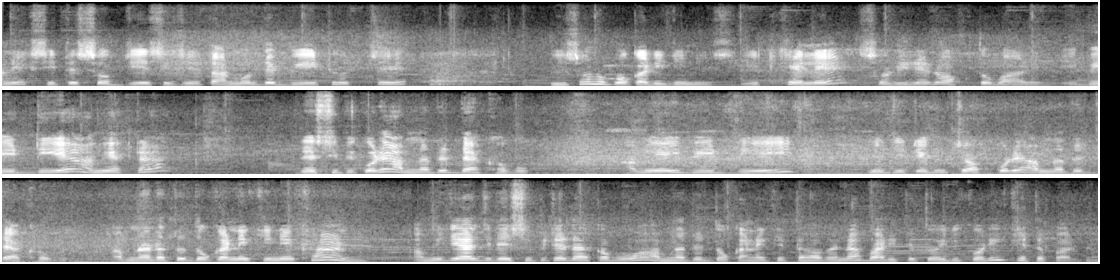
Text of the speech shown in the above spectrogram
অনেক শীতের সবজি এসেছে, তার মধ্যে বিট হচ্ছে ভীষণ উপকারী জিনিস। বিট খেলে শরীরে রক্ত বাড়ে। এই বিট দিয়ে আমি একটা রেসিপি করে আপনাদের দেখাবো। আমি এই বিট দিয়েই ভেজিটেবল চপ করে আপনাদের দেখাবো। আপনারা তো দোকানে কিনে খান আমি যে আজ রেসিপিটা দেখাবো, আপনাদের দোকানে খেতে হবে না, বাড়িতে তৈরি করেই খেতে পারবেন।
